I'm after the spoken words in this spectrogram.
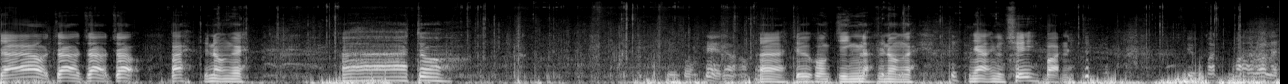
เจ้าเจ้าเจ้าเจ้า ไปพี่น้องเลยอ่าโตเดี๋ยวของแท้แล้วครับอ่าเจอของจริงนะพี่น้องเลยย่างอยู่เช่บาทนี่เดี๋ยวมัดเมาแล้วเลย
